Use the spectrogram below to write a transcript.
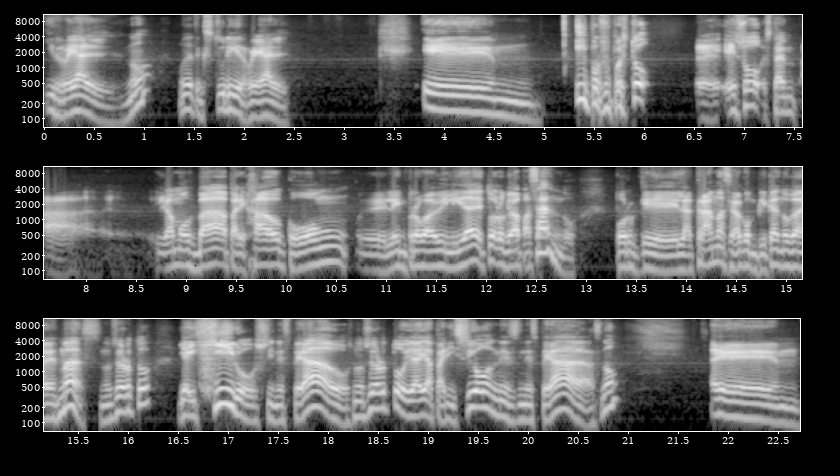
irreal, ¿no? Una textura irreal. Eh, y por supuesto, eh, eso está, ah, digamos, va aparejado con eh, la improbabilidad de todo lo que va pasando, porque la trama se va complicando cada vez más, ¿no es cierto? Y hay giros inesperados, ¿no es cierto? Y hay apariciones inesperadas, ¿no? Em,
